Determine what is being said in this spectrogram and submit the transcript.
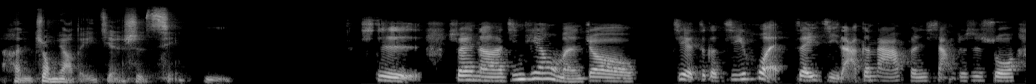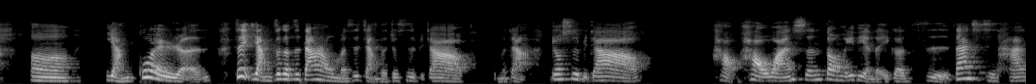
很重要的一件事情。嗯，是，所以呢，今天我们就借这个机会这一集啦，跟大家分享，就是说，嗯，养贵人。这“养”这个字，当然我们是讲的，就是比较怎么讲，就是比较好好玩、生动一点的一个字。但其实它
